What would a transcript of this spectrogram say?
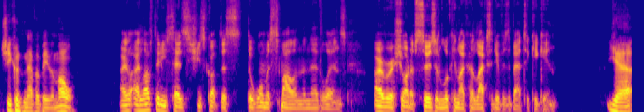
she could never be the mole. I, I love that he says she's got this the warmest smile in the Netherlands over a shot of Susan looking like her laxative is about to kick in. Yeah,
